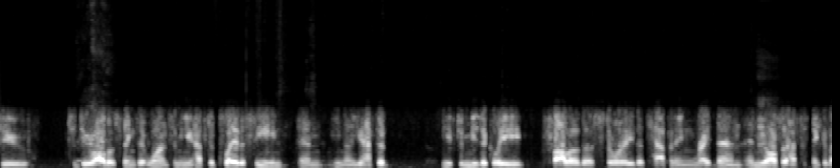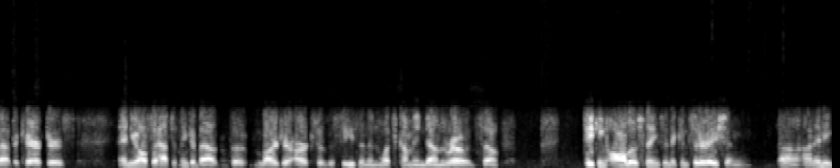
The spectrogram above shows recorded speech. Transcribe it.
to to do all those things at once. I mean, you have to play the scene, and you know, you have to you have to musically follow the story that's happening right then, and you mm-hmm. also have to think about the characters, and you also have to think about the larger arcs of the season and what's coming down the road. So, taking all those things into consideration uh, on any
